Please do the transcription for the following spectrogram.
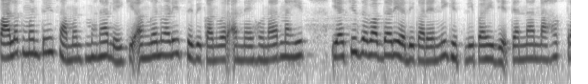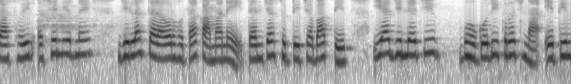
पालकमंत्री सामंत म्हणाले की अंगणवाडी सेविकांवर अन्याय होणार नाहीत याची जबाबदारी अधिकाऱ्यांनी घेतली पाहिजे. त्यांना नाहक त्रास होईल असे निर्णय जिल्हा स्तरावर होता कामा नये त्यांच्या सुट्टीच्या बाबतीत या जिल्ह्याची भौगोलिक रचना येथील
